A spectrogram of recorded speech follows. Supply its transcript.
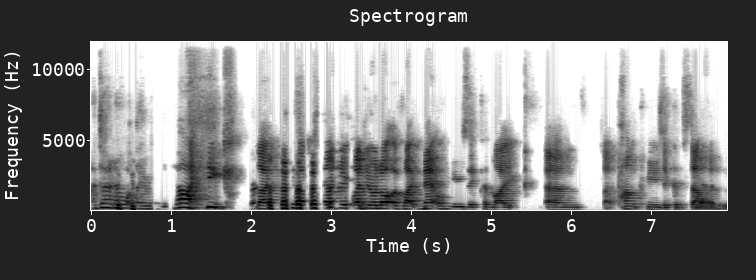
I don't know what they really like. Like, 'cause obviously I do, I do a lot of like metal music and like um like punk music and stuff, and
